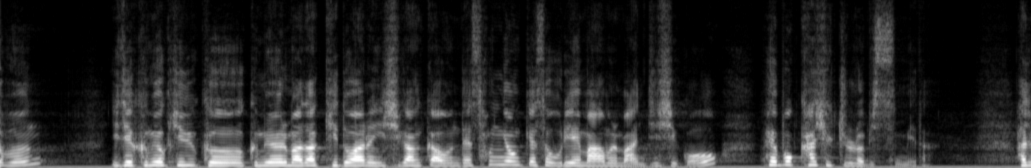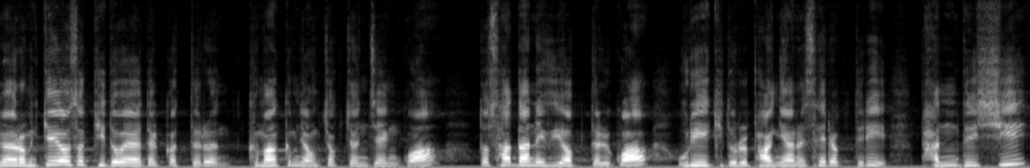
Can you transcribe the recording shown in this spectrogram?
여러분 이제 금요 기, 그 금요일마다 기도하는 이 시간 가운데 성령께서 우리의 마음을 만지시고 회복하실 줄로 믿습니다. 하지만 여러분 깨어서 기도해야 될 것들은 그만큼 영적 전쟁과 또 사단의 위협들과 우리의 기도를 방해하는 세력들이 반드시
